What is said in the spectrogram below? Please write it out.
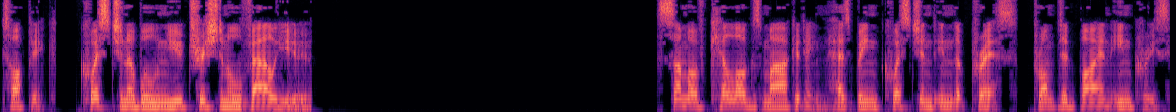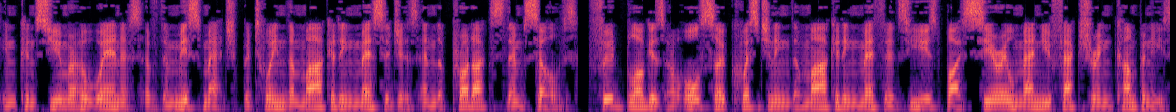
Topic Questionable nutritional value Some of Kellogg's marketing has been questioned in the press, prompted by an increase in consumer awareness of the mismatch between the marketing messages and the products themselves. Food bloggers are also questioning the marketing methods used by cereal manufacturing companies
